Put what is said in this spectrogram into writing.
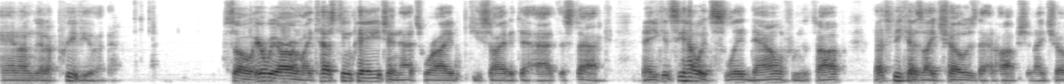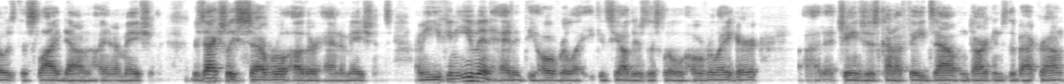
And I'm going to preview it. So here we are on my testing page, and that's where I decided to add the stack. Now you can see how it slid down from the top. That's because I chose that option. I chose the slide down animation. There's actually several other animations. I mean, you can even edit the overlay. You can see how there's this little overlay here. Uh, that changes, kind of fades out and darkens the background.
